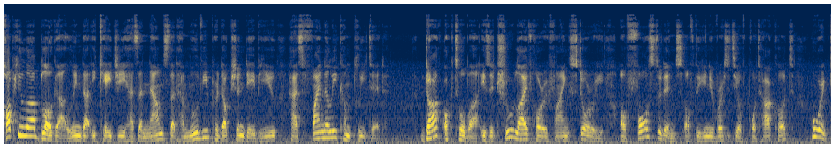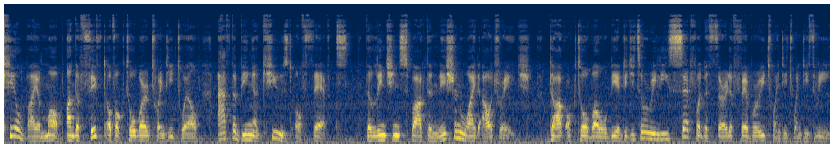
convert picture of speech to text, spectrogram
Popular blogger Linda Ikeji has announced that her movie production debut has finally completed. Dark October is a true life horrifying story of four students of the University of Port Harcourt who were killed by a mob on the 5th of October 2012 after being accused of thefts. The lynching sparked a nationwide outrage. Dark October will be a digital release set for the 3rd of February 2023.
